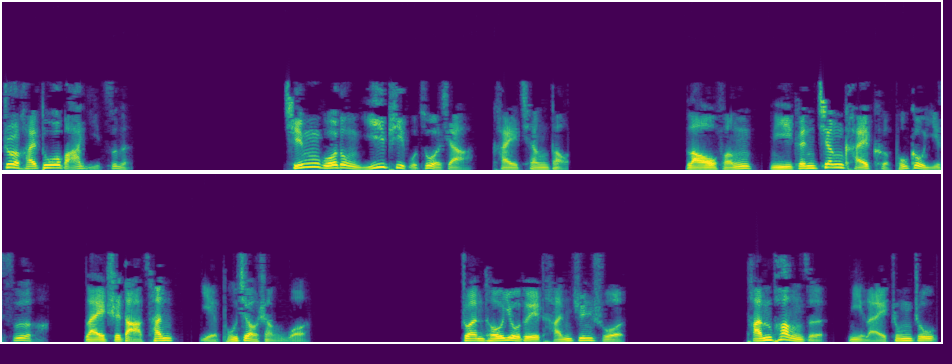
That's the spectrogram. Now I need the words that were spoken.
这还多把椅子呢。”秦国栋一屁股坐下，开枪道：“老冯，你跟江凯可不够意思啊！来吃大餐也不叫上我。”转头又对谭军说：“谭胖子，你来中州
